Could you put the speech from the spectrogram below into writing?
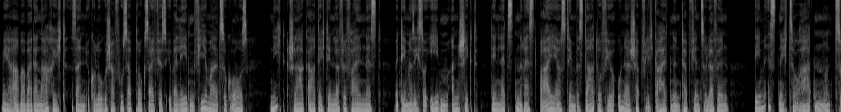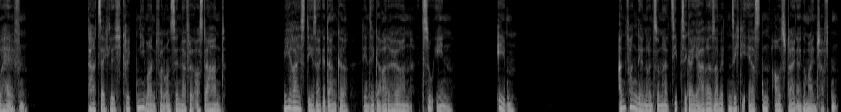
Wer aber bei der Nachricht, sein ökologischer Fußabdruck sei fürs Überleben viermal zu groß, nicht schlagartig den Löffel fallen lässt, mit dem er sich soeben anschickt, den letzten Rest Brei aus dem bis dato für unerschöpflich gehaltenen Töpfchen zu löffeln, dem ist nicht zu raten und zu helfen. Tatsächlich kriegt niemand von uns den Löffel aus der Hand. Wie reißt dieser Gedanke, den Sie gerade hören, zu Ihnen? Eben. Anfang der 1970er Jahre sammelten sich die ersten Aussteigergemeinschaften.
